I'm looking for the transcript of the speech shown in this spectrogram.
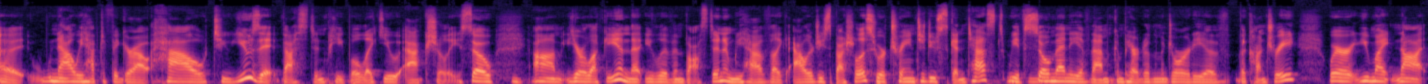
uh, now we have to figure out how to use it best in people like you actually. So um, you're lucky in that you live in Boston and we have like allergy specialists who are trained to do skin tests. We have so mm-hmm. many of them compared to the majority of the country where you might not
